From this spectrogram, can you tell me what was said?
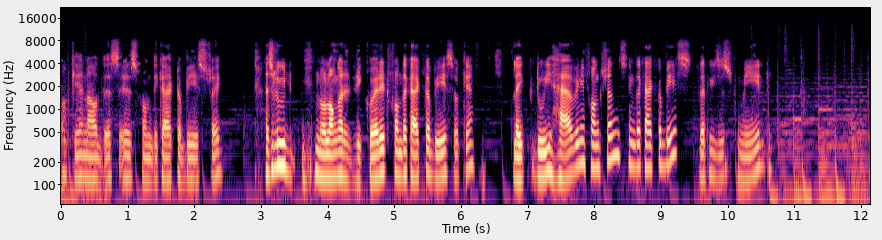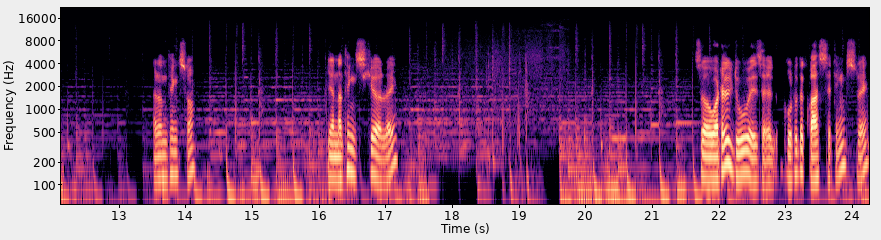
Okay now this is from the character base right? Actually we no longer require it from the character base okay? Like do we have any functions in the character base that we just made? I don't think so. Yeah nothing's here right So what I'll do is I'll go to the class settings, right?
